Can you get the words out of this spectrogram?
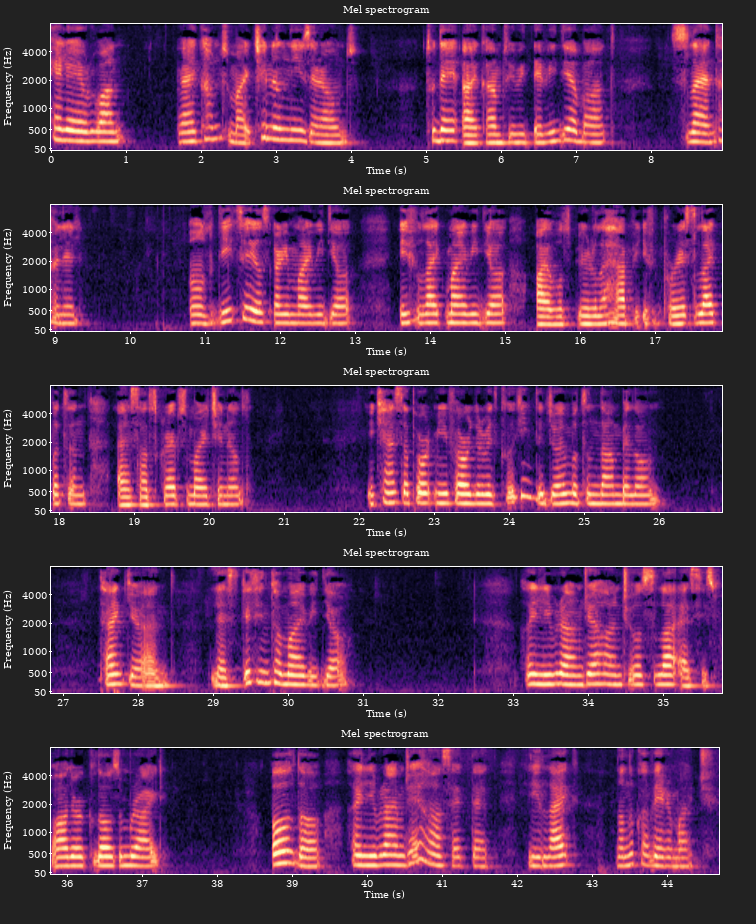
Hello everyone, welcome to my channel News Around. Today I come to you with a video about Sıla and Halil. All the details are in my video. If you like my video, I would be really happy if you press the like button and subscribe to my channel. You can support me further with clicking the join button down below. Thank you and Let's get into my video. Halil chose Sıla as his father close bride. Although Halil Ibrahim Ceyhan said that he liked Nanuka very much.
